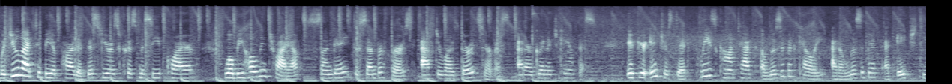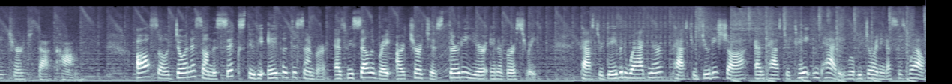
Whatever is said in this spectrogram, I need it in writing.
Would you like to be a part of this year's Christmas Eve choir? We'll be holding tryouts Sunday, December 1st after our third service at our Greenwich campus. If you're interested, please contact Elizabeth Kelly at elizabeth at htchurch.com. Also, join us on the 6th through the 8th of December as we celebrate our church's 30-year anniversary. Pastor David Wagner, Pastor Judy Shaw, and Pastor Tate and Patty will be joining us as well.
